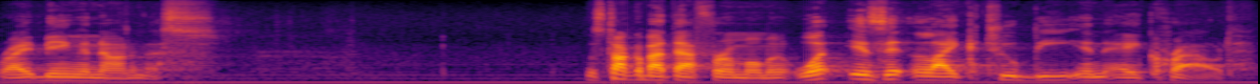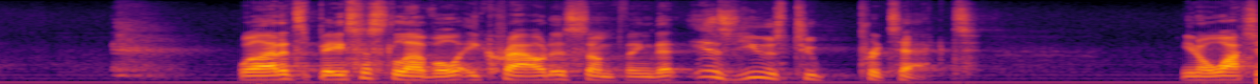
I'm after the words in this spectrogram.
right? Being anonymous. Let's talk about that for a moment. What is it like to be in a crowd? Well, at its basest level, a crowd is something that is used to protect. You know, watch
